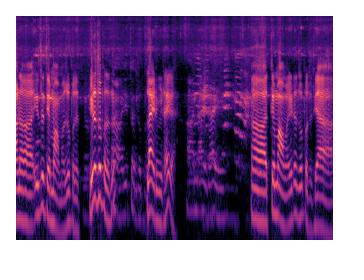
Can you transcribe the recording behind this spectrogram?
आणि इथं ते मामा झोपत आहेत इकडं झोपत आहेत ना इथं झोप. लाइट बीट आहे का? हा. अं, ते मामा इथं झोपत आहेत या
